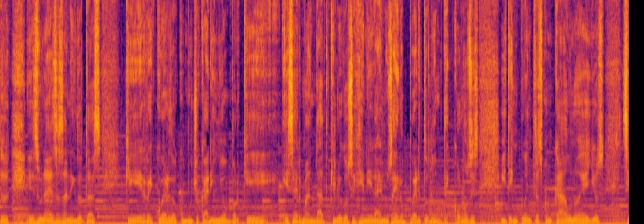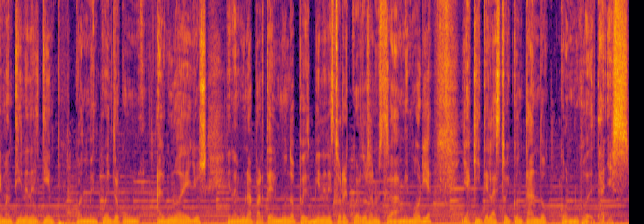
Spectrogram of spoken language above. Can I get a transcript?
Es una de esas anécdotas que recuerdo con mucho cariño porque esa hermandad que luego se genera en los aeropuertos donde te conoces y te encuentras con cada uno de ellos se mantiene en el tiempo. Cuando me encuentro con alguno de ellos en alguna parte del mundo, pues vienen estos recuerdos a nuestra memoria y aquí te la estoy contando con lujo de detalles.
